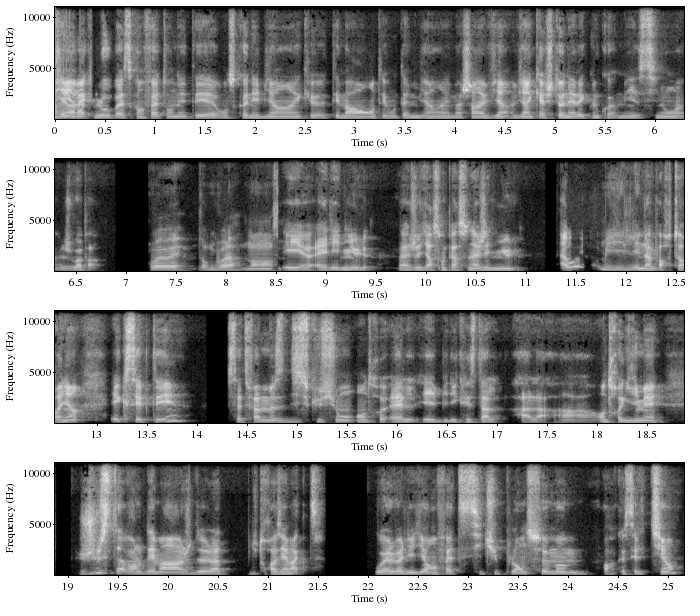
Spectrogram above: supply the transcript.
viens avec nous parce qu'en fait on était, on se connaît bien et que t'es marrante et on t'aime bien et machin. Et viens, viens cachetonner avec nous quoi. Mais sinon, je vois pas. Ouais, ouais. Donc voilà. Non, non. Et elle est nulle. Bah, je veux dire, son personnage est nul. Ah oui, mais il n'apporte rien, excepté cette fameuse discussion entre elle et Billy Crystal à la, à- entre guillemets, juste avant le démarrage de la, du troisième acte, où elle va lui dire en fait, si tu plantes ce môme alors que c'est le tien,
